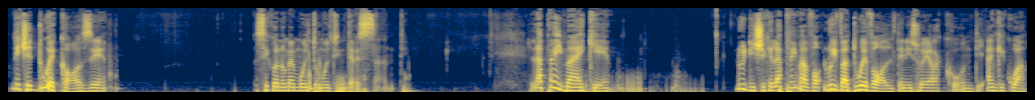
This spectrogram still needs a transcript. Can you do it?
dice due cose secondo me molto molto interessanti. La prima è che lui dice che la prima volta, lui va due volte nei suoi racconti, anche qua,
